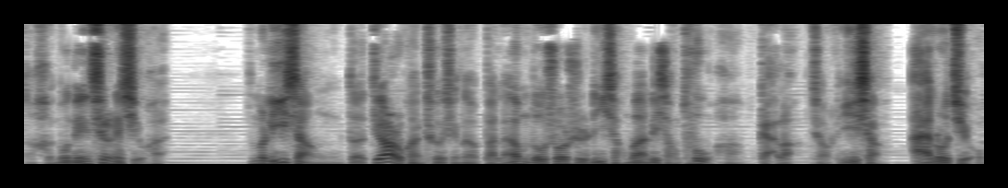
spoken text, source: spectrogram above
啊！很多年轻人喜欢。那么理想的第二款车型呢？本来我们都说是理想 ONE、理想 TWO 啊，改了叫理想 L 九。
